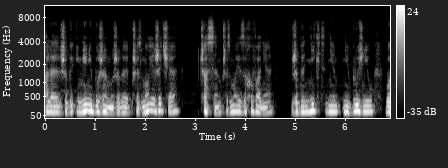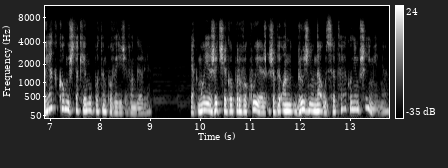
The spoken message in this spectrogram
ale żeby imieniu Bożemu, żeby przez moje życie, czasem, przez moje zachowanie, żeby nikt nie, nie bluźnił, bo jak komuś takiemu potem powiedzieć Ewangelię? Jak moje życie go prowokuje, żeby on bluźnił nauce, to jak on ją przyjmie, nie?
